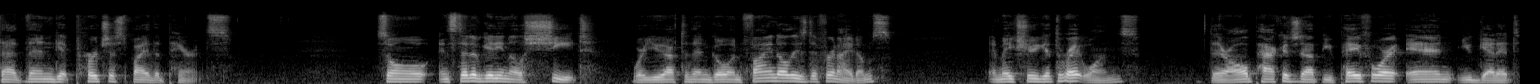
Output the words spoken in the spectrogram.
that then get purchased by the parents. So instead of getting a sheet where you have to then go and find all these different items and make sure you get the right ones, they're all packaged up, you pay for it and you get it.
